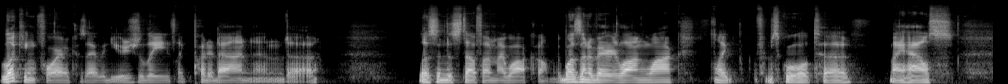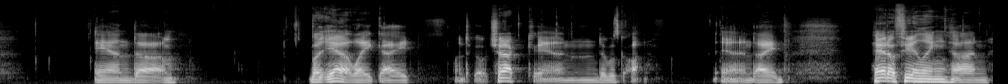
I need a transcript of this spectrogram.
looking for it because I would usually like put it on and uh, listen to stuff on my walk home. It wasn't a very long walk, like from school to my house, and um, but yeah, like I went to go check and it was gone. And I had a feeling on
